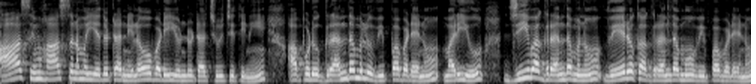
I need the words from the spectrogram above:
ఆ సింహాసనము ఎదుట నిలవబడి ఉండుట చూచి తిని అప్పుడు గ్రంథములు విప్పబడెను మరియు జీవ గ్రంథమును వేరొక గ్రంథము విప్పబడెను.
